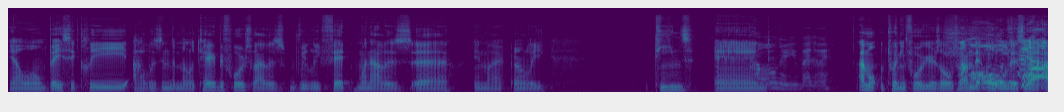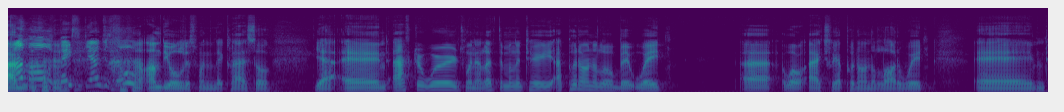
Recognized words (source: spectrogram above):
Yeah, well, basically, I was in the military before, so I was really fit when I was uh, in my early teens. And How old are you, by the way? I'm 24 years old, so I'm, the old. oldest. Yeah, I'm, old. Basically, I'm just old. I'm the oldest one in the class, so yeah. And afterwards, when I left the military, I put on a little bit weight. Uh, well, actually, I put on a lot of weight, and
